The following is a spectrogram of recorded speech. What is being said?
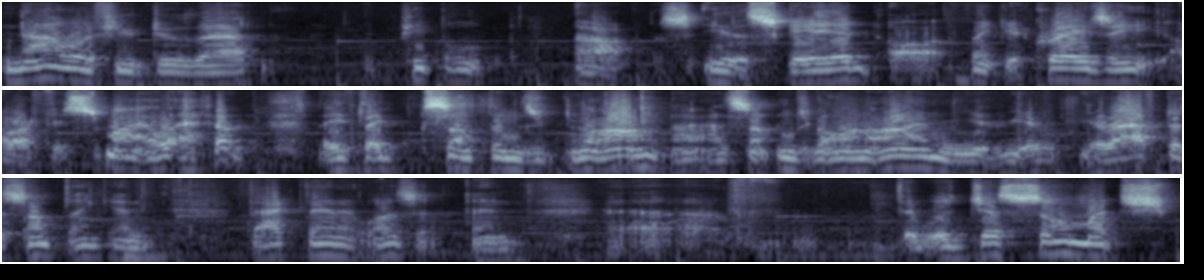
Now if you do that, people are either scared or think you're crazy, or if you smile at them, they think something's wrong, uh, something's going on, you're, you're, you're, after something. And back then it wasn't. And uh, there was just so much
